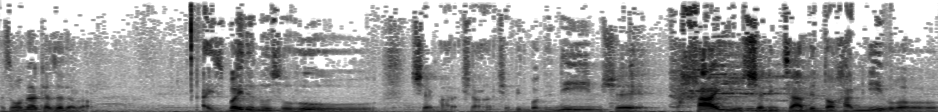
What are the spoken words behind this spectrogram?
אז הוא אומר כזה דבר. ההסבדנוס הוא כשמתבוננים שהחיוס שנמצא בתוך הניברו,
